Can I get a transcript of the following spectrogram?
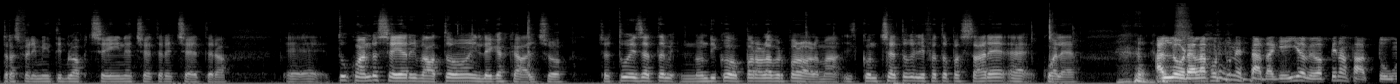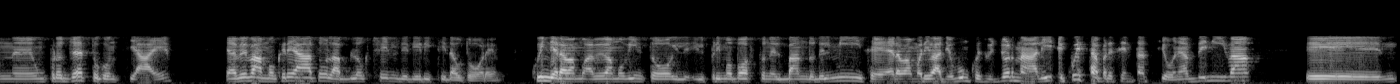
trasferimenti blockchain, eccetera, eccetera. Eh, tu quando sei arrivato in Lega Calcio, cioè tu esattamente, non dico parola per parola, ma il concetto che gli hai fatto passare è qual è? Allora, la fortuna è stata che io avevo appena fatto un, un progetto con SIAE e avevamo creato la blockchain dei diritti d'autore. Quindi eravamo- avevamo vinto il, il primo posto nel bando del Mise, eravamo arrivati ovunque sui giornali e questa presentazione avveniva eh,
